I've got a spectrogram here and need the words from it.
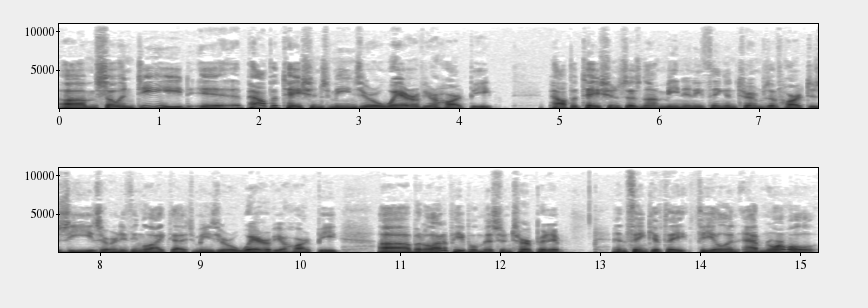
Um, so, indeed, it, palpitations means you're aware of your heartbeat. Palpitations does not mean anything in terms of heart disease or anything like that. It means you're aware of your heartbeat. Uh, but a lot of people misinterpret it and think if they feel an abnormal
